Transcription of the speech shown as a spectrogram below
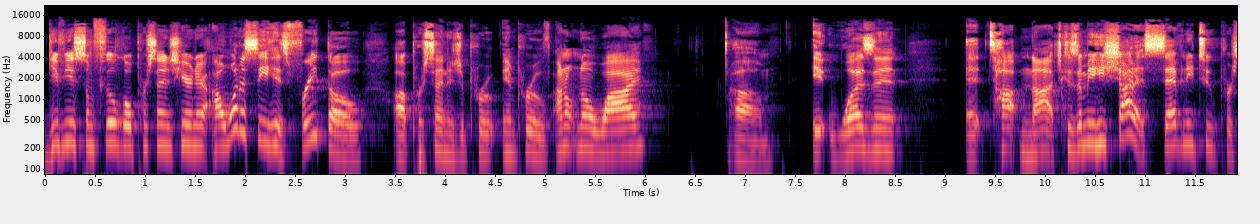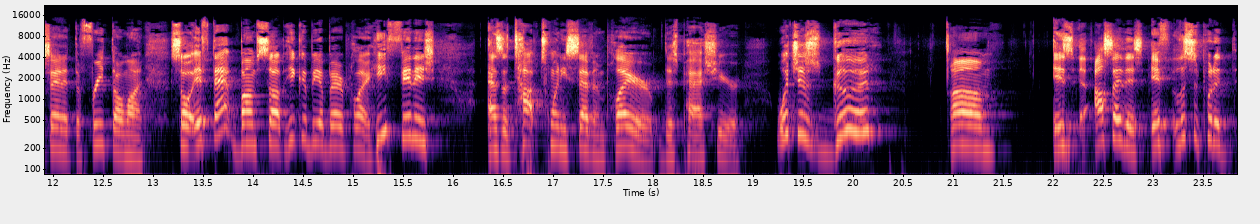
give you some field goal percentage here and there. I want to see his free throw uh, percentage improve. I don't know why um, it wasn't at top notch because I mean he shot at 72% at the free throw line. So if that bumps up, he could be a better player. He finished as a top 27 player this past year, which is good. Um, is I'll say this if let's just put it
